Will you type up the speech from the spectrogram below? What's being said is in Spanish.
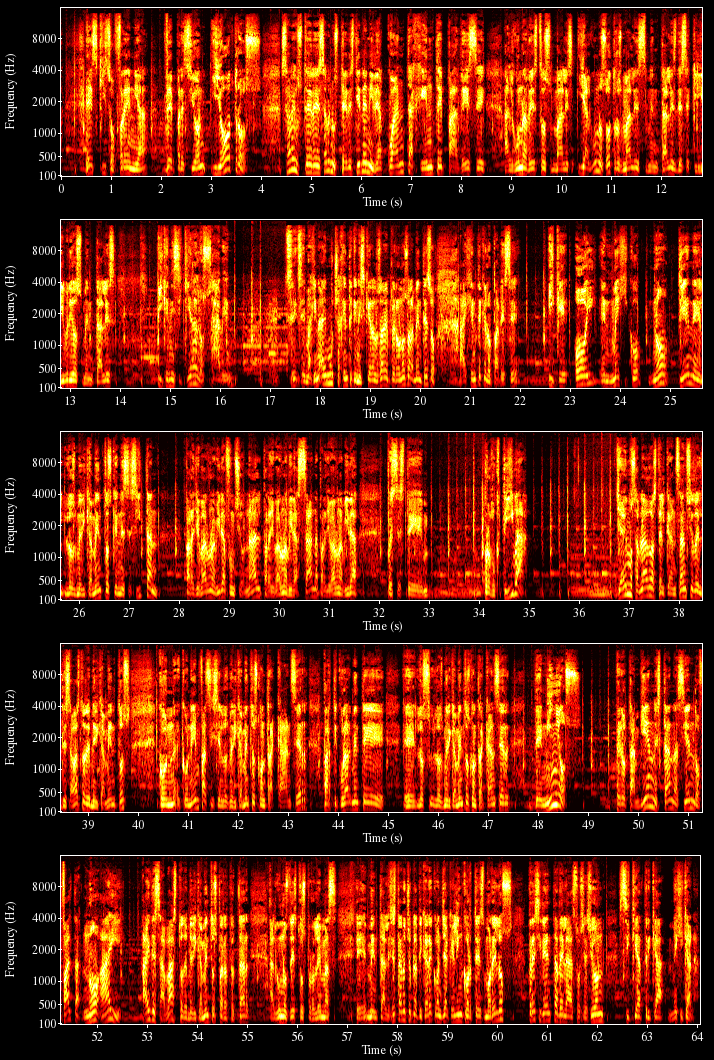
esquizofrenia, depresión y otros. ¿Sabe ustedes, saben ustedes, tienen idea cuánta gente padece alguna de estos males y algunos otros males mentales, desequilibrios mentales y que ni siquiera lo saben? ¿Se, se imagina? Hay mucha gente que ni siquiera lo sabe, pero no solamente eso, hay gente que lo padece y que hoy en México no tiene los medicamentos que necesitan para llevar una vida funcional, para llevar una vida sana, para llevar una vida, pues, este, productiva. Ya hemos hablado hasta el cansancio del desabasto de medicamentos, con, con énfasis en los medicamentos contra cáncer, particularmente eh, los, los medicamentos contra cáncer de niños, pero también están haciendo falta, no hay hay desabasto de medicamentos para tratar algunos de estos problemas eh, mentales. Esta noche platicaré con Jacqueline Cortés Morelos, presidenta de la Asociación Psiquiátrica Mexicana.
